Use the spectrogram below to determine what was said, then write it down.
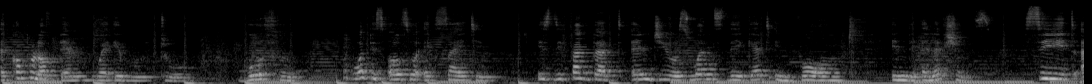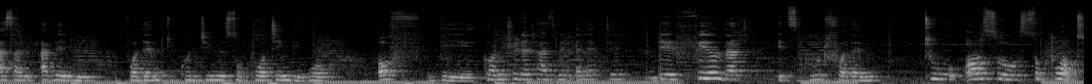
a couple of them were able to go through. What is also exciting is the fact that NGOs, once they get involved in the elections, see it as an avenue for them to continue supporting the work of the country that has been elected. They feel that it's good for them to also support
